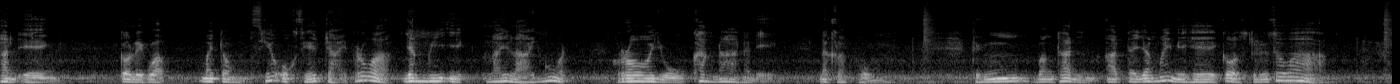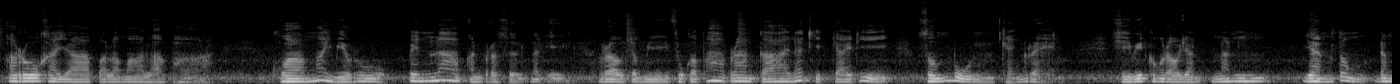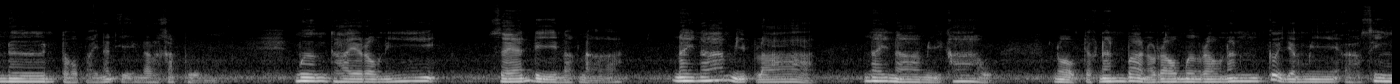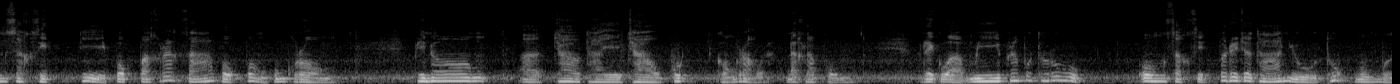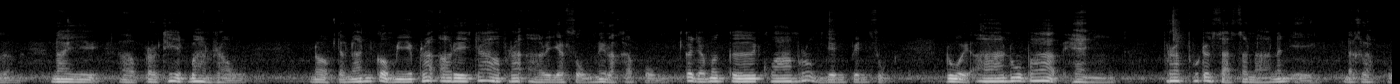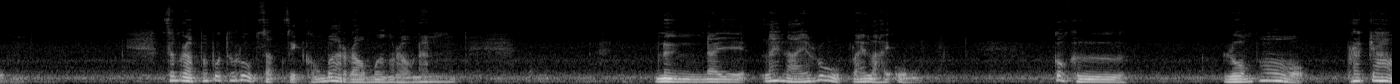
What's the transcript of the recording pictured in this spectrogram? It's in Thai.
ท่านเอง ก็เรียกว่าไม่ต้องเสียอกเสียใจ เพราะว่ายังมีอีกหลายๆ งวดรออยู่ข้างหน้านั่นเองนะครับผม ถึงบางท่านอาจจะยังไม่มีเฮก็ถือซะว่า อโรคายาปรมาลาภา ความไม่มีโรคเป็นลาบอันประเสริฐนั่นเอง เราจะมีสุขภาพร่างกายและจิตใจที่สมบูรณ์แข็งแรง ชีวิตของเรายังนั้นยังต้องดำเนินต่อไปนั่นเองนะครับผม เมืองไทยเรานี้ แสนดีหนักหนา ในน้ำมีปลา ในนามีข้าว นอกจากนั้นบ้านเราเมืองเรานั้นก็ยังมีสิ่งศักดิ์สิทธิ์ที่ปกปักรักษาปกป้องคุ้มครอง พี่น้องอชาวไทยชาวพุทธของเรานะครับผม เรียกว่ามีพระพุทธรูป องค์ศักดิ์สิทธิ์ประดิษฐานอยู่ทุกมุมเมืองในประเทศบ้านเรา นอกจากนั้นก็มีพระอริยเจ้าพระอริยสงฆ์นี่แหละครับผม ก็จะมาเกิดความร่มเย็นเป็นสุข ด้วยอานุภาพแห่ง พระพุทธศาสนานั่นเองนะครับผมสำหรับพระพุทธรูปศักดิ์สิทธิ์ของบ้านเราเมืองเรานั้นหนึ่งในหลาย ๆ รูปหลาย ๆ องค์ ก็คือหลวงพ่อพระเจ้า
